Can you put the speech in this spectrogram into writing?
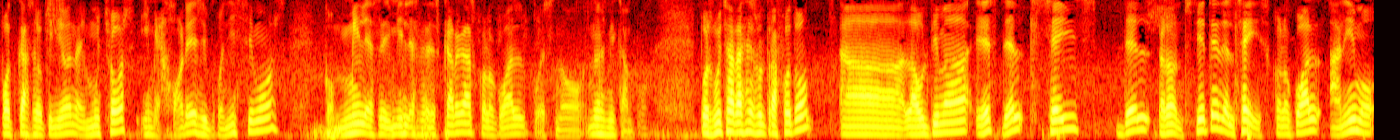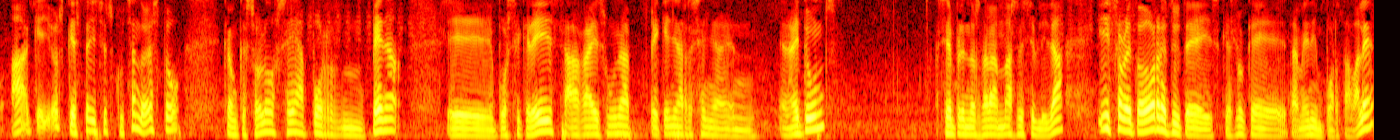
Podcast de opinión hay muchos y mejores y buenísimos, con miles y miles de descargas, con lo cual pues no, no es mi campo. Pues muchas gracias Ultrafoto. Uh, la última es del 6 del, perdón, 7 del 6, con lo cual animo a aquellos que estéis escuchando esto, que aunque solo sea por pena, eh, pues si queréis hagáis una pequeña reseña en, iTunes, siempre nos dará más visibilidad y sobre todo retuiteéis, que es lo que también importa, ¿vale?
